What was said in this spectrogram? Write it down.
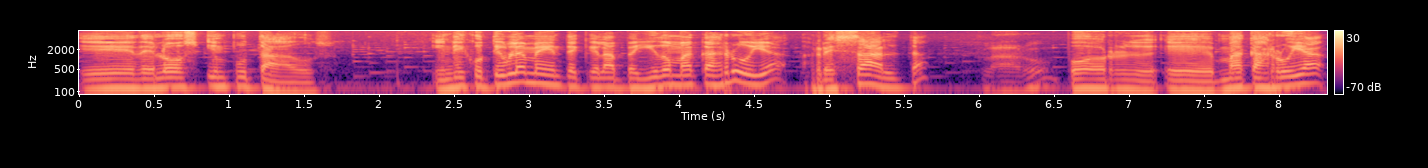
eh, de los imputados, indiscutiblemente que el apellido Macarrulla resalta Claro. por eh, Macarrulla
